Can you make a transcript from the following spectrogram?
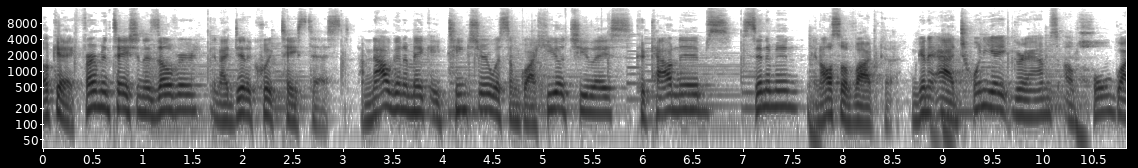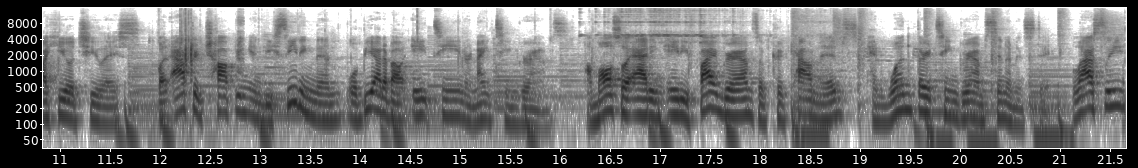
Okay, fermentation is over and I did a quick taste test. I'm now gonna make a tincture with some guajillo chiles, cacao nibs, cinnamon, and also vodka. I'm gonna add 28 grams of whole guajillo chiles, but after chopping and deseeding them, we'll be at about 18 or 19 grams. I'm also adding 85 grams of cacao nibs and one 13 gram cinnamon stick. Lastly,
